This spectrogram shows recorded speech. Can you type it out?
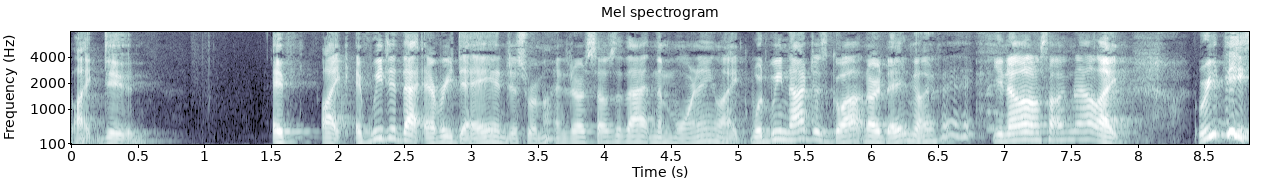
like dude if like if we did that every day and just reminded ourselves of that in the morning, like would we not just go out in our day and be like, hey, you know what I'm talking about? Like we'd be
